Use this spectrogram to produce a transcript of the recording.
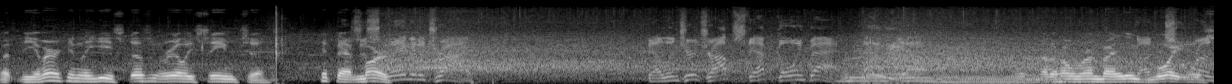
But the American League East doesn't really seem to hit that mark. Swing and a drive. Bellinger drop step going back. Another home run by Luke Voit is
